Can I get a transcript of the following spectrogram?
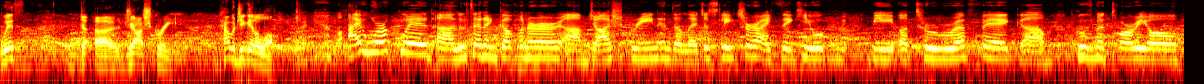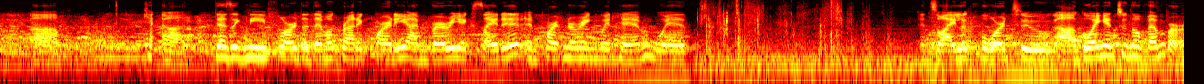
with uh, Josh Green? How would you get along? I work with uh, Lieutenant Governor um, Josh Green in the legislature. I think he will be a terrific um, gubernatorial uh, uh, designee for the Democratic Party. I'm very excited in partnering with him with and so I look forward to uh, going into November.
